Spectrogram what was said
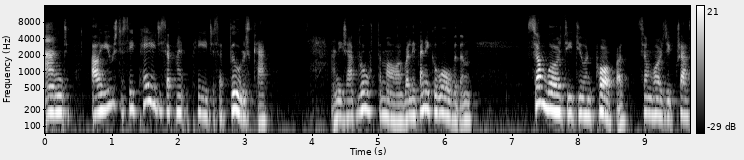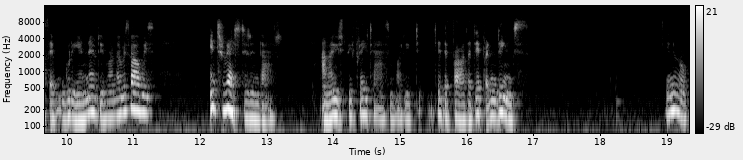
And I used to see pages upon pages of foolscap. And he'd have wrote them all. Well, if any go over them, some words he'd do in purple, some words he'd cross out in green. Now, do you know, and I was always interested in that. And I used to be afraid to ask him what he did it for, the different things. You know.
